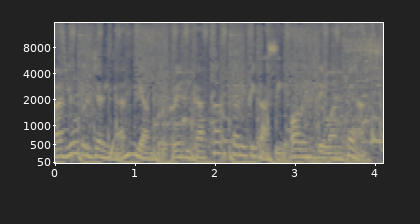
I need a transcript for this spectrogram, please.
radio berjaringan yang berpredikat terverifikasi oleh Dewan Pers.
